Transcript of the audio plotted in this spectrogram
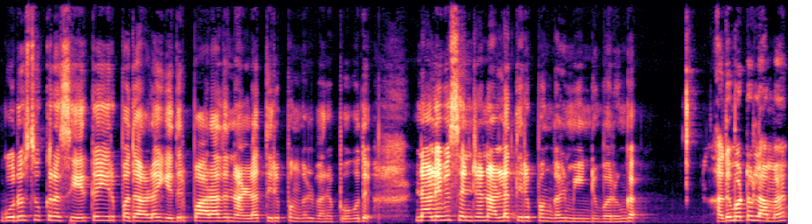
குரு சுக்கர சேர்க்கை இருப்பதால் எதிர்பாராத நல்ல திருப்பங்கள் வரப்போகுது. நலிவு சென்ற நல்ல திருப்பங்கள் மீண்டும் வருங்க. அது மட்டும் இல்லாமல்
